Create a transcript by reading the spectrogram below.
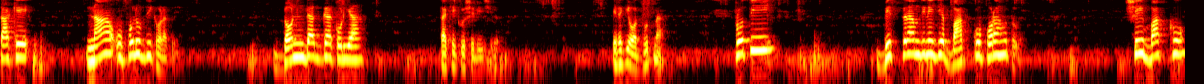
তাকে না উপলব্ধি করাতে দণ্ডাজ্ঞা করিয়া তাকে কষে দিয়েছিল। এটা কি অদ্ভুত না? প্রতি বিশ্রাম দিনে যে বাক্য পড়া হতো, সেই বাক্য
